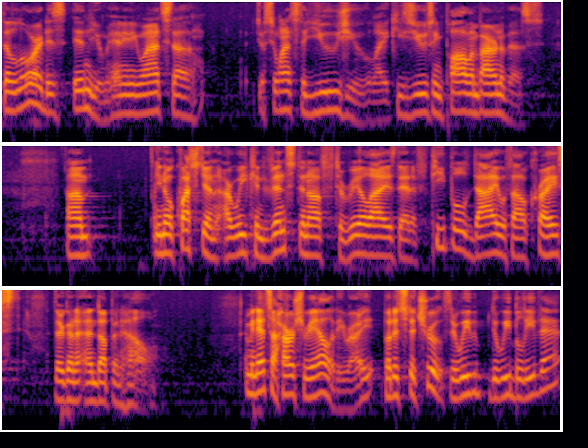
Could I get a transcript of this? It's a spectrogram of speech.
the Lord is in you, man, and He wants to just wants to use you, like He's using Paul and Barnabas. Um, you know, question: Are we convinced enough to realize that if people die without Christ, they're going to end up in hell? I mean, that's a harsh reality, right? But it's the truth. Do we, do we believe that?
